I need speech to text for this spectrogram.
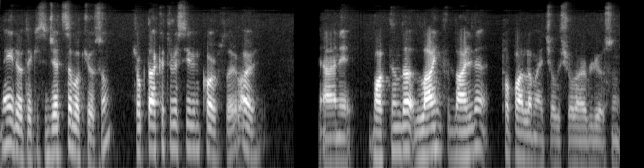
neydi ötekisi? Jets'e bakıyorsun. Çok daha kötü receiving corps'ları var. Yani baktığında line line'ı toparlamaya çalışıyorlar biliyorsun.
